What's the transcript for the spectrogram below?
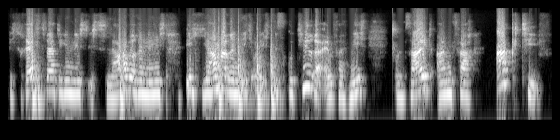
ich rechtfertige nicht, ich labere nicht, ich jammere nicht und ich diskutiere einfach nicht und seid einfach aktiv.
